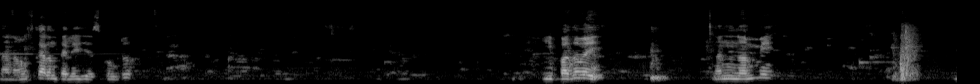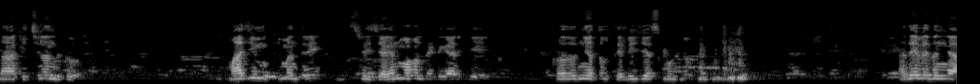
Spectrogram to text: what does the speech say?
నా నమస్కారం తెలియజేసుకుంటూ ఈ పదవి నన్ను నమ్మి నాకు ఇచ్చినందుకు మాజీ ముఖ్యమంత్రి శ్రీ జగన్మోహన్ రెడ్డి గారికి కృతజ్ఞతలు తెలియజేసుకుంటూ అదేవిధంగా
